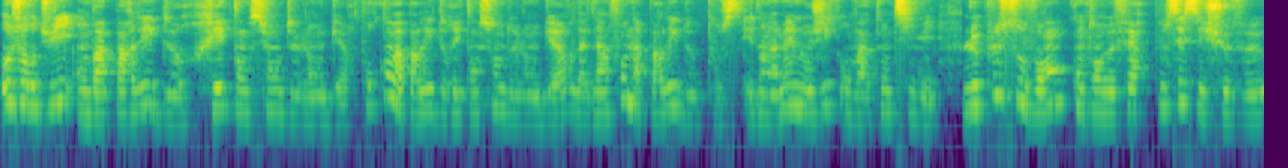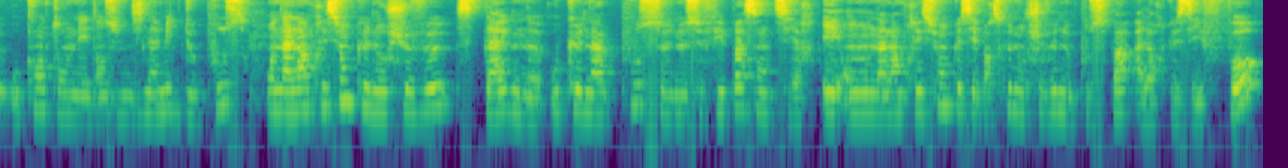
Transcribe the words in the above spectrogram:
Aujourd'hui, on va parler de rétention de longueur. Pourquoi on va parler de rétention de longueur? La dernière fois, on a parlé de pouce. Et dans la même logique, on va continuer. Le plus souvent, quand on veut faire pousser ses cheveux ou quand on est dans une dynamique de pouce, on a l'impression que nos cheveux stagnent ou que la pousse ne se fait pas sentir. Et on a l'impression que c'est parce que nos cheveux ne poussent pas, alors que c'est faux.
